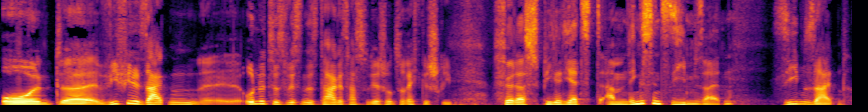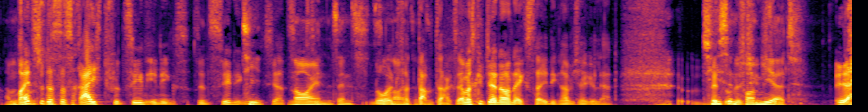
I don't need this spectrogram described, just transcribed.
Und äh, wie viele Seiten äh, unnützes Wissen des Tages hast du dir schon zurechtgeschrieben? Für das Spiel jetzt am links sind es sieben Seiten. Sieben Seiten. Am Meinst du, dass Samstag. das reicht für zehn Innings? Sind es zehn Innings? Die, zehn neun sind es. Neun, verdammte Axt. Aber es gibt ja noch ein extra Inning, habe ich ja gelernt. Wenn's Tief informiert. Ja.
